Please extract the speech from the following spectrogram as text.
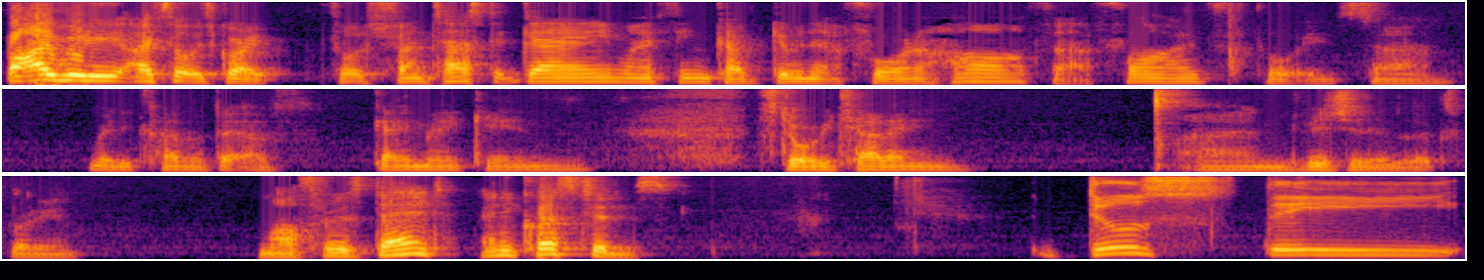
but I really, I thought it was great. I thought it was a fantastic game. I think I've given it a four and a half out of five. I thought it's a um, really clever bit of game making, storytelling, and visually it looks brilliant. Martha is dead. Any questions? Does the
